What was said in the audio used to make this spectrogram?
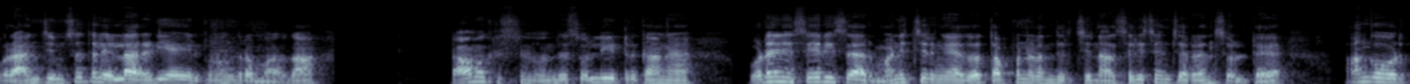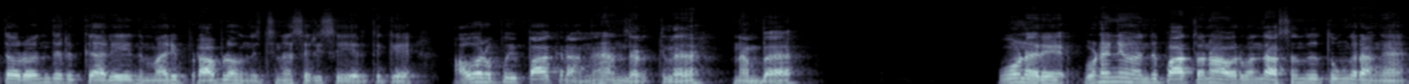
ஒரு அஞ்சு நிமிஷத்தில் எல்லாம் ரெடியாக இருக்கணுங்கிற மாதிரி தான் ராமகிருஷ்ணன் வந்து சொல்லிட்டு இருக்காங்க உடனே சரி சார் மன்னிச்சிருங்க ஏதோ தப்பு நடந்துருச்சு நான் சரி செஞ்சிட்றேன்னு சொல்லிட்டு அங்கே ஒருத்தர் வந்து இருக்காரு இந்த மாதிரி ப்ராப்ளம் வந்துச்சுன்னா சரி செய்யறதுக்கு அவரை போய் பார்க்குறாங்க அந்த இடத்துல. நம்ம ஓனரு உடனே வந்து பார்த்தோன்னா அவர் வந்து அசந்து தூங்குறாங்க.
